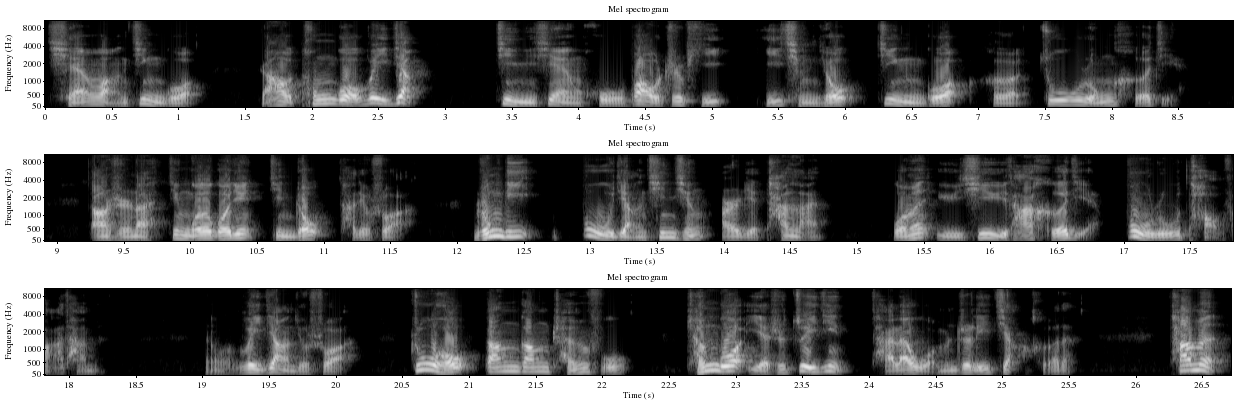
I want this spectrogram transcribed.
前往晋国。然后通过魏将进献虎豹之皮，以请求晋国和朱荣和解。当时呢，晋国的国君晋州他就说啊：“戎狄不讲亲情，而且贪婪，我们与其与他和解，不如讨伐他们。”魏将就说啊：“诸侯刚刚臣服，陈国也是最近才来我们这里讲和的，他们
